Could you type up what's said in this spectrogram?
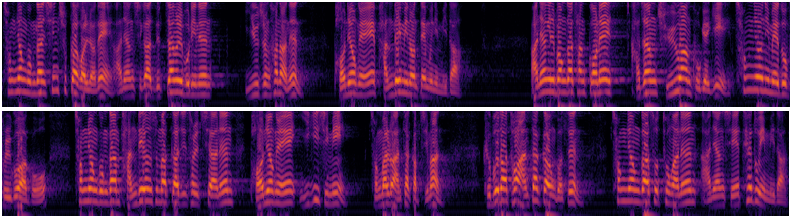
청년 공간 신축과 관련해 안양시가 늦장을 부리는 이유 중 하나는 번영회의 반대 민원 때문입니다. 안양 1번가 상권의 가장 주요한 고객이 청년임에도 불구하고 청년 공간 반대 연수막까지 설치하는 번영회의 이기심이 정말로 안타깝지만 그보다 더 안타까운 것은 청년과 소통하는 안양시의 태도입니다.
